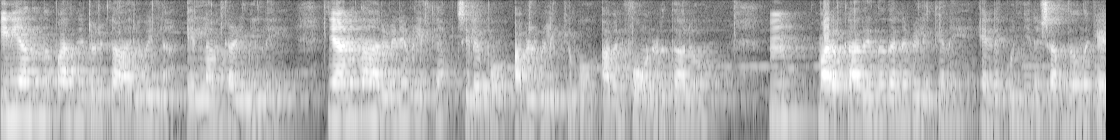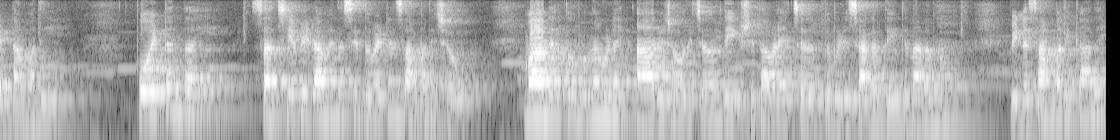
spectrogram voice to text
ഇനി അതൊന്നും പറഞ്ഞിട്ടൊരു കാര്യവുമില്ല. എല്ലാം കഴിഞ്ഞില്ലേ? ഞാനൊന്ന് ആരുവിനെ വിളിക്കാം. ചിലപ്പോൾ അവൾ വിളിക്കുമ്പോൾ അവൻ ഫോൺ എടുത്താലോ? മറക്കാതെ ഇന്ന് തന്നെ വിളിക്കണേ. എന്റെ കുഞ്ഞിന്റെ ശബ്ദം ഒന്ന് കേട്ടാൽ മതി. പോയിട്ടെന്തായി? സച്ചിയെ വിടാമെന്ന് സിദ്ധുവേട്ടൻ സമ്മതിച്ചോ? വാതിൽ തുറന്നുവിടാൻ ആര് ആരു ചോദിച്ചതും ദീക്ഷിത് അവളെ ചേർത്ത് പിടിച്ച് അകത്തേക്ക് നടന്നു. പിന്നെ സമ്മതിക്കാതെ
